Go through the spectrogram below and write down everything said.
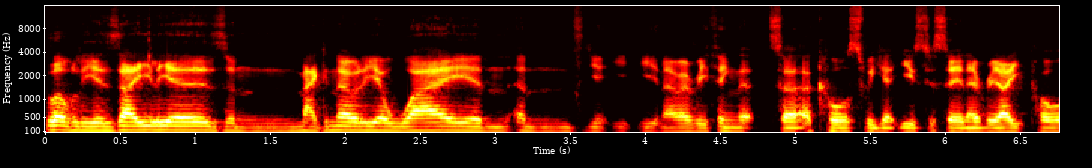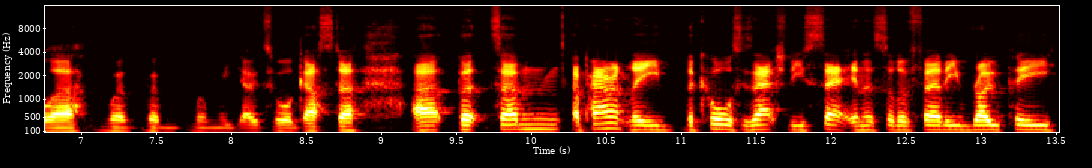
lovely azaleas and magnolia way and and you, you know everything that uh, of course we get used to seeing every april uh, when, when, when, we go to augusta uh, but um, apparently the course is actually set in a sort of fairly ropey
